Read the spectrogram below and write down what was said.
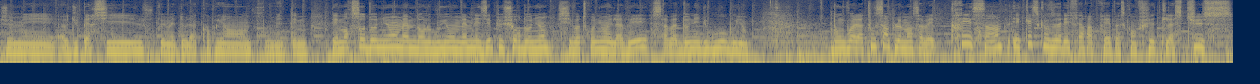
je mets euh, du persil, vous pouvez mettre de la coriandre, vous pouvez mettre des, morceaux d'oignon, même dans le bouillon, même les épluchures d'oignon. Si votre oignon est lavé, ça va donner du goût au bouillon. Donc voilà, tout simplement, ça va être très simple. Et qu'est-ce que vous allez faire après? Parce qu'en fait, l'astuce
